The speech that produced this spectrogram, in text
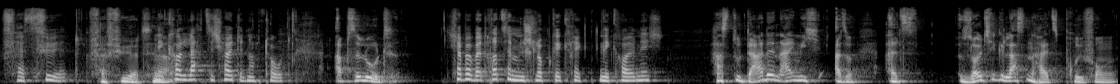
Verführt. verführt. Ja. Nicole lacht sich heute noch tot. Absolut. Ich habe aber trotzdem einen Schluck gekriegt, Nicole nicht. Hast du da denn eigentlich, also als solche Gelassenheitsprüfung,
